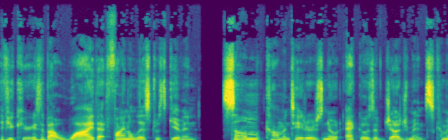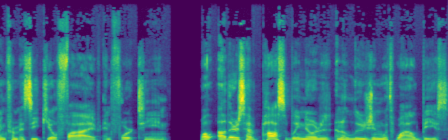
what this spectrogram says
If you're curious about why that final list was given, some commentators note echoes of judgments coming from Ezekiel 5 and 14, while others have possibly noted an allusion with wild beasts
